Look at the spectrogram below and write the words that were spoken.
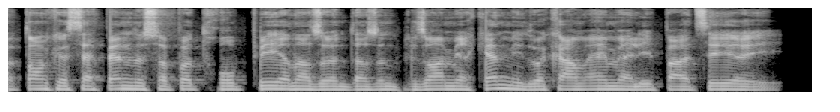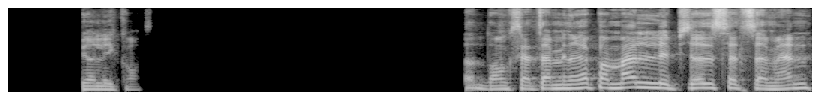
Mettons que sa peine ne soit pas trop pire dans, un- dans une prison américaine, mais il doit quand même aller pâtir et les conséquences. Donc, ça terminerait pas mal l'épisode de cette semaine.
